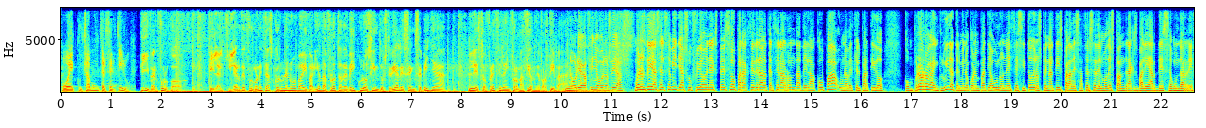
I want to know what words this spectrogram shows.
pues escuchamos un tercer tiro. Iberfurgo, el alquiler de furgonetas con una nueva y variada flota de vehículos industriales en Sevilla, les ofrece la información deportiva. Nuria Gaciño, buenos días. Buenos días. El Sevilla sufrió en exceso para acceder a la tercera ronda de la Copa, una vez que el partido con prórroga incluida terminó con empate a uno, necesitó de los penaltis para deshacerse del modesto Andrax Balear de segunda red.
